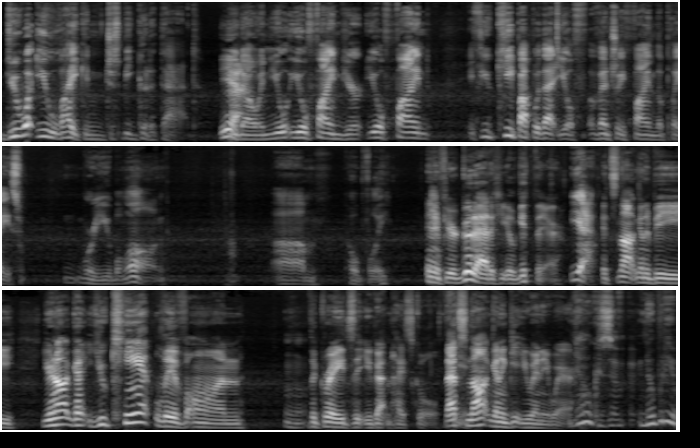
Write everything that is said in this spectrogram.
do what you like and just be good at that. Yeah. you know, and you'll you'll find your you'll find if you keep up with that, you'll eventually find the place where you belong. Um, hopefully, and if you're good at it, you'll get there. yeah, It's not going to be you're not going you can't live on Mhm. the grades that you got in high school. That's not going to get you anywhere. no, because nobody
